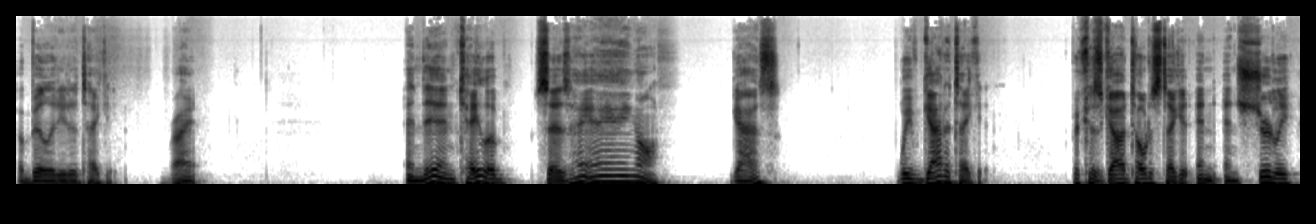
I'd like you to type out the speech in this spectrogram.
ability to take it, right? And then Caleb says, hey, hang on, guys. We've got to take it because God told us to take it, and, and surely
